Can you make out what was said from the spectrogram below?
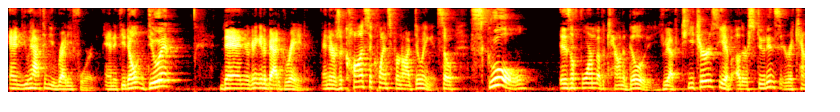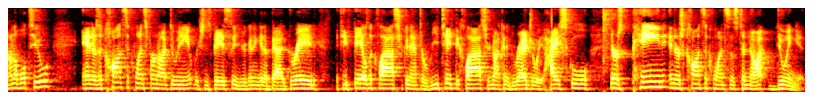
and you have to be ready for it. And if you don't do it, then you're going to get a bad grade. And there's a consequence for not doing it. So, school is a form of accountability. You have teachers, you have other students that you're accountable to, and there's a consequence for not doing it, which is basically you're going to get a bad grade. If you fail the class, you're going to have to retake the class. You're not going to graduate high school. There's pain and there's consequences to not doing it.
